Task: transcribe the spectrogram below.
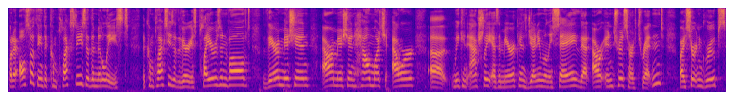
but I also think the complexities of the Middle East, the complexities of the various players involved, their mission, our mission, how much our uh, we can actually as Americans genuinely say that our interests are threatened by certain groups.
